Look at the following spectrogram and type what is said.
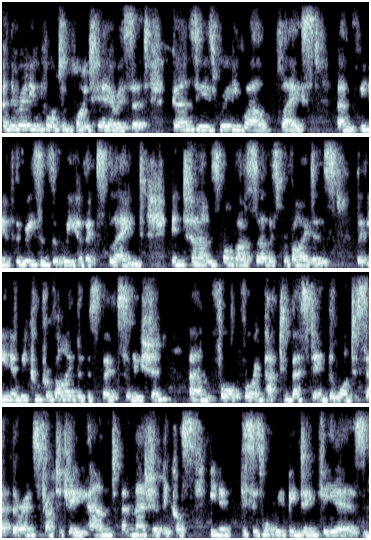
And the really important point here is that Guernsey is really well placed, um, you know, for the reasons that we have explained in terms of our service providers, that, you know, we can provide the bespoke solution um, for, for impact investing that want to set their own strategy and, and measure because, you know, this is what we've been doing for years.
